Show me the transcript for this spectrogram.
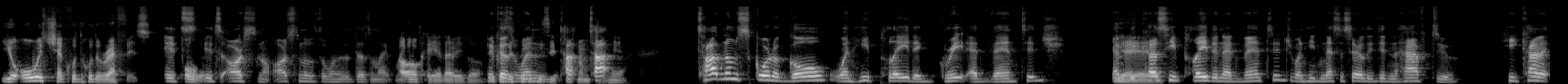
you always check who, who the ref is. It's always. it's Arsenal. Arsenal's the one that doesn't like Mike. Oh, okay, yeah, there we go. Because think when Tottenham yeah. Tottenham scored a goal when he played a great advantage. And Yeah, yeah, because he played an advantage when he necessarily didn't have to, he kind of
